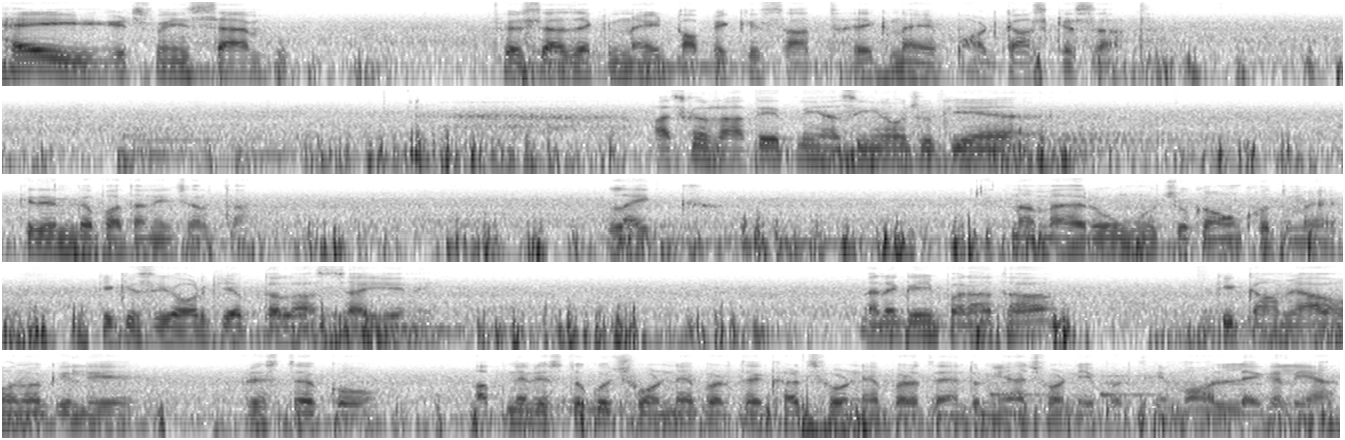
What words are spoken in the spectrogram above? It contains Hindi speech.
हे इट्स मी सैम फिर से आज एक नए टॉपिक के साथ एक नए पॉडकास्ट के साथ. आजकल रातें इतनी हसीन हो चुकी हैं कि दिन का पता नहीं चलता. लाइक like, इतना महरूम हो चुका हूँ खुद में कि किसी और की अब तलाश चाहिए नहीं. मैंने कहीं पढ़ा था कि कामयाब होने के लिए रिश्ते को अपने रिश्तों को छोड़ने पड़ते हैं, घर छोड़ने पड़ते हैं, दुनिया छोड़नी पड़ती है, मोहल्ले, गलियाँ,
